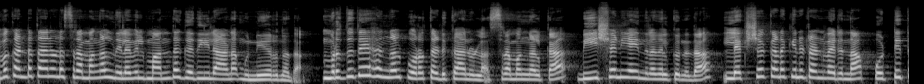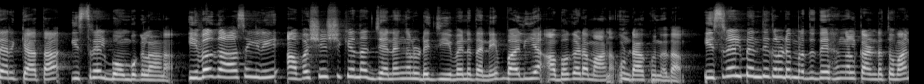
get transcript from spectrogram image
ഇവ കണ്ടെത്താനുള്ള ശ്രമങ്ങൾ നിലവിൽ മന്ദഗതിയിലാണ് മുന്നേറുന്നത്. മൃതദേഹങ്ങൾ പുറത്തെടുക്കാനുള്ള ശ്രമങ്ങൾക്ക് ഭീഷണിയായി നിലനിൽക്കുന്നത് ലക്ഷക്കണക്കിന് ടൺ വരുന്ന പൊട്ടിത്തെറിക്കാത്ത ഇസ്രയേൽ ബോംബുകളാണ്. ഇവ ഗാസയിലെ അവശേഷിക്കുന്ന ജനങ്ങളുടെ ജീവന് തന്നെ വലിയ അപകടമാണ് ഉണ്ടാക്കുന്നത്. ഇസ്രയേൽ ബന്ദികളുടെ മൃതദേഹങ്ങൾ കണ്ടെത്തുവാൻ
